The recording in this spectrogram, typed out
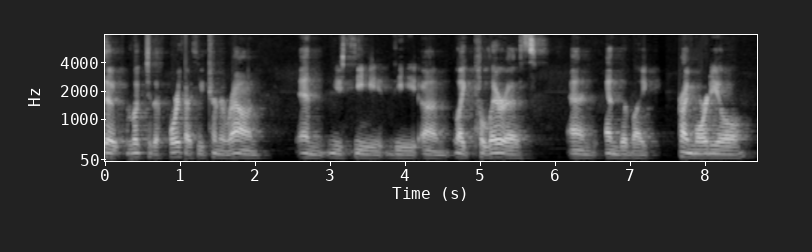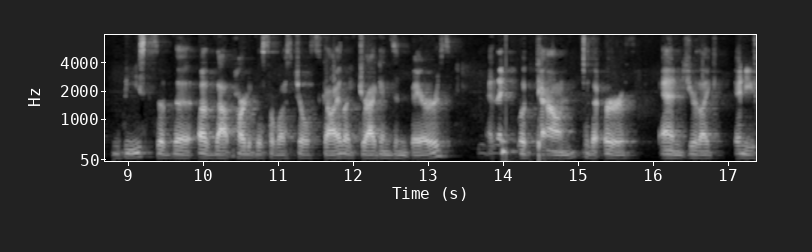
So look to the fourth house, you turn around and you see the um, like Polaris and and the like primordial beasts of the of that part of the celestial sky, like dragons and bears, and then you look down to the earth, and you're like, and you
